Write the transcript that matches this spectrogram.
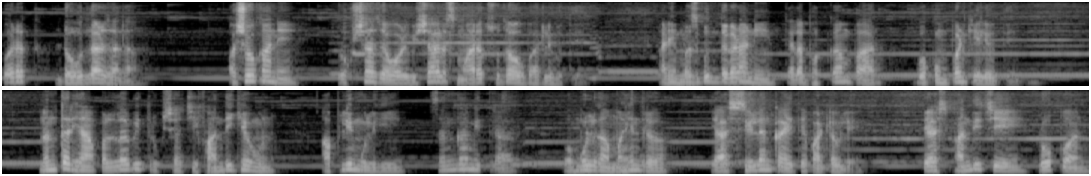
परत डौलदार झाला. अशोकाने वृक्षाजवळ विशाल स्मारकसुद्धा उभारले होते आणि मजबूत दगडांनी त्याला भक्कम पार व कुंपण केले होते. नंतर ह्या पल्लवित वृक्षाची फांदी घेऊन आपली मुलगी संघमित्रा व मुलगा महेंद्र या श्रीलंका येथे पाठवले. त्या फांदीचे रोपण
